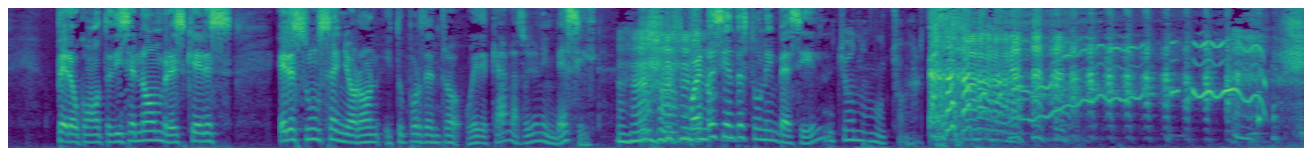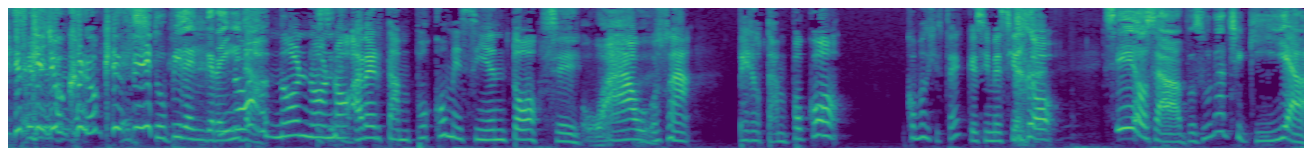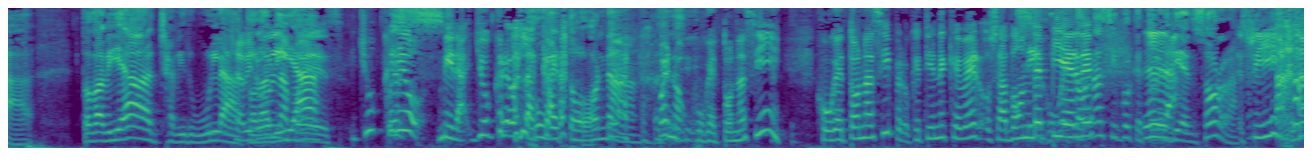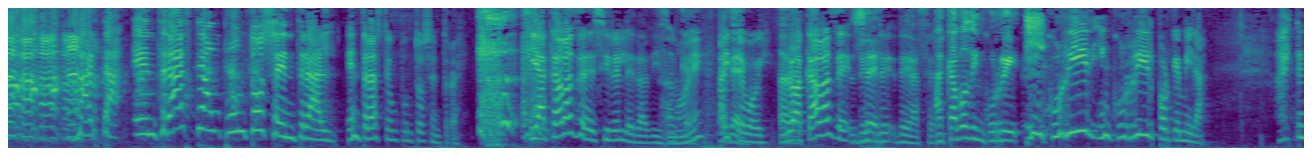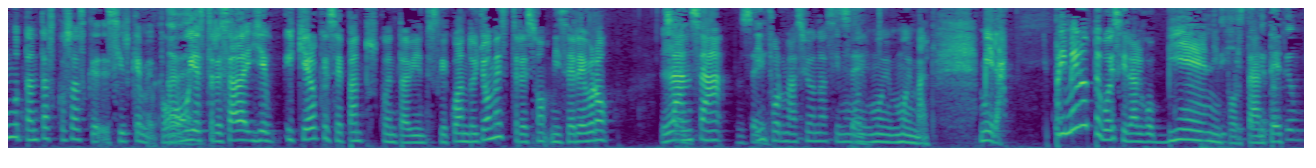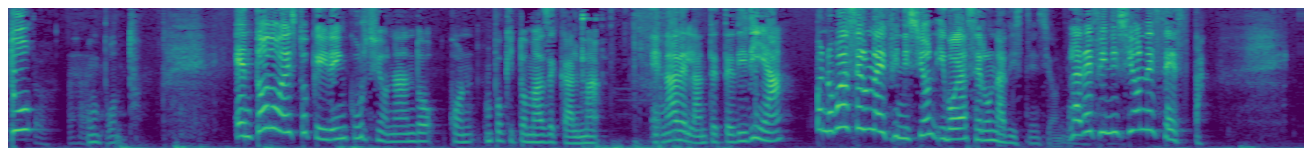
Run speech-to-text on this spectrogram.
Pero cuando te dicen, no, hombre, es que eres, eres un señorón y tú por dentro, güey, ¿de qué hablas? Soy un imbécil. Bueno, ¿No te sientes tú un imbécil? yo no mucho, Marta. es que yo creo que sí. Estúpida, engreída. No, no, no, no. A ver, tampoco me siento. Sí. Wow, o sea, pero tampoco. ¿Cómo dijiste? Que si me siento. Sí, o sea, pues una chiquilla, todavía chavirula, Chavirula, todavía... pues. Yo Pues, creo, mira, yo creo la juguetona. cara. Bueno, Sí. juguetona sí, juguetona sí, pero ¿qué tiene que ver? O sea, ¿dónde Sí, juguetona pierdes? sí, porque tú eres bien zorra. Sí. Marta, entraste a un punto central, entraste a un punto central. Y acabas de decir el edadismo, ¿eh? Ahí te voy. Lo acabas de, de- Sí. de- de hacer. Acabo de incurrir. Incurrir, incurrir, porque mira, ay, tengo tantas cosas que decir que me pongo muy estresada y, y quiero que sepan tus cuentavientes que cuando yo me estreso, mi cerebro lanza sí. información así Sí. muy, muy, muy mal. Mira, primero te voy a decir algo bien importante. un Tú. Ajá. un punto. En todo esto que iré incursionando con un poquito más de calma en adelante, te diría, bueno, voy a hacer una definición y voy a hacer una distinción. La definición es esta.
